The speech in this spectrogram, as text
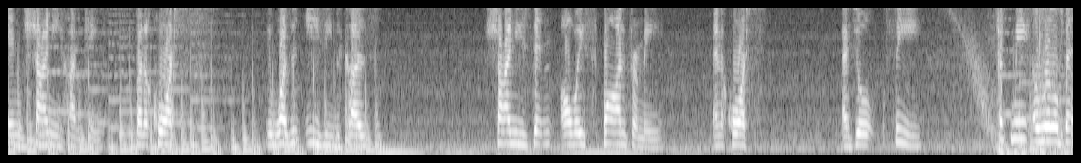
in shiny hunting. But of course, it wasn't easy because shinies didn't always spawn for me. And of course, as you'll see, took me a little bit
